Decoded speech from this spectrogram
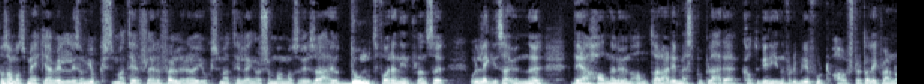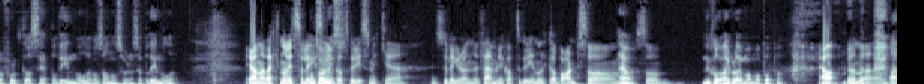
på samme måte som jeg ikke jeg vil liksom jukse meg til flere følgere, jukse meg til engasjement osv., så, videre, så er det jo dumt for en influenser å legge seg under det han eller hun antar er de mest populære kategoriene, for du blir fort avslørt allikevel når folk da ser på det innholdet, altså annonsørene ser på det innholdet. ja, nei, det er ikke noe vits å legge seg under en kategori som ikke Hvis du legger deg under family-kategorien og du ikke har barn, så, Ja. så Du kan jo være glad i mamma og pappa. Ja, men Uh... Nei,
